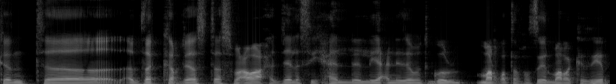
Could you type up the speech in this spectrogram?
كنت آه، أتذكر جلست أسمع واحد جلس يحلل يعني زي ما تقول مرة تفاصيل مرة كثير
